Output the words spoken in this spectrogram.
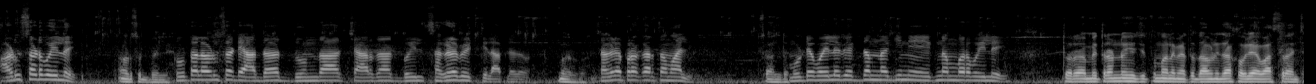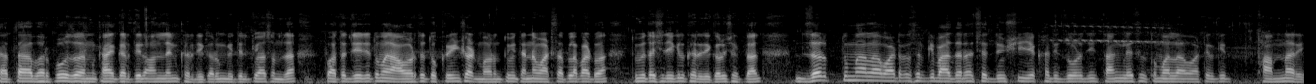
अडुसठ बैल आहे. अडचण पहिले टोटल अडुसठ आहे. आदात दोन दात चार दात बैल सगळे भेटतील आपल्याजवळ. बरोबर. सगळ्या प्रकारचा माल आहे. चालतं मोठे बैल बी एकदम नगीन आहे एक नंबर बैल आहे. तर मित्रांनो हे जे तुम्हाला मी आता दावणी दाखवली आहे वास्त्रांच्या आता भरपूर जण काय करतील ऑनलाईन खरेदी करून घेतील किंवा समजा आता जे जे तुम्हाला आवडतं तो स्क्रीनशॉट मारून तुम्ही त्यांना व्हॉट्सअपला पाठवा तुम्ही तशी देखील खरेदी करू शकतात. जर तुम्हाला वाटत असेल की बाजाराच्या दिवशी एखादी जोड जी चांगली असेल तुम्हाला वाटेल की थांबणार आहे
